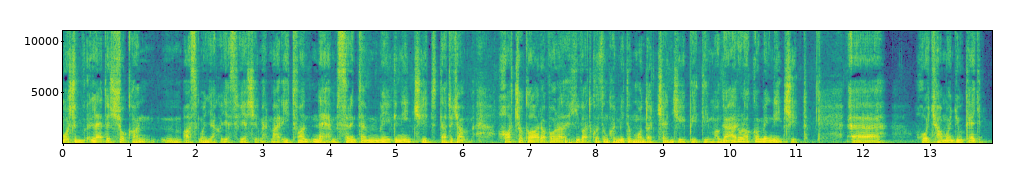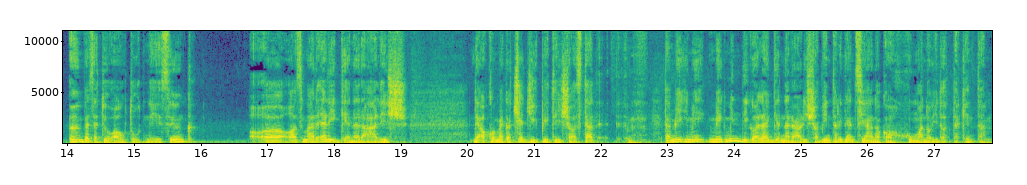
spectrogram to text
Most lehet, hogy sokan azt mondják, hogy ez hülyeség, mert már itt van. Nem, szerintem még nincs itt. Tehát, hogyha ha csak arra van, hivatkozunk, hogy mit mond a ChatGPT magáról, akkor még nincs itt hogyha mondjuk egy önvezető autót nézünk, az már elég generális, de akkor meg a ChatGPT is az. Tehát, tehát még, még, még mindig a leggenerálisabb intelligenciának a humanoidot tekintem.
